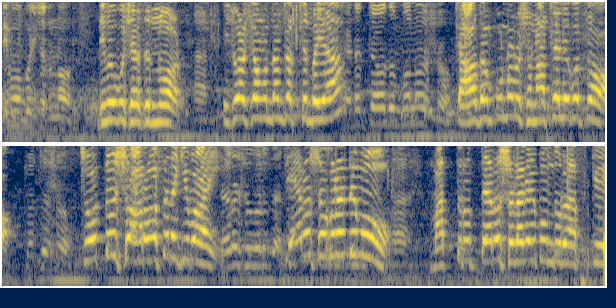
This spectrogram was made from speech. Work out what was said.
ডিম নর। ডিমে বসে আছে নর। হ্যাঁ। এই জোড়া কেমন দাম চাচ্ছেন ভাইয়া? এটা দাম পনেরোশো। চা দাম পনেরোশো না চাইলে কত? চোদ্দশো। আরও আছে নাকি ভাই? তেরোশো করে দেবো? হ্যাঁ। মাত্র তেরোশো টাকায় বন্ধুরা আজকে।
